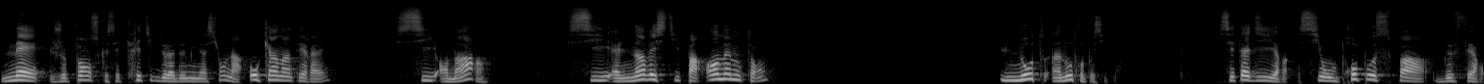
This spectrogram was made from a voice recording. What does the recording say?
Mais je pense que cette critique de la domination n'a aucun intérêt si, en art, si elle n'investit pas en même temps une autre, un autre possible. C'est-à-dire, si on ne propose pas de faire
